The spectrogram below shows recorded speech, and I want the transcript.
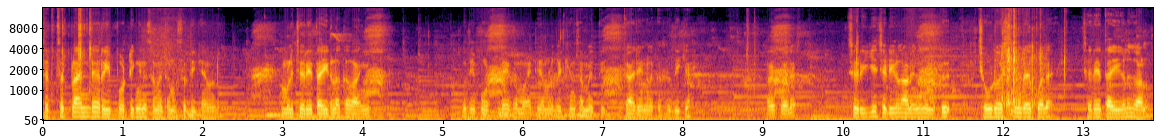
സെറ്റ് പ്ലാന്റിന്റെ റീപോർട്ടിങ്ങിന് സമയത്ത് നമ്മൾ ശ്രദ്ധിക്കാനുള്ളൂ. നമ്മൾ ചെറിയ തൈകളൊക്കെ വാങ്ങി പുതിയ പോട്ടിലേക്ക് മാറ്റി നമ്മൾ വെക്കുന്ന സമയത്ത് കാര്യങ്ങളൊക്കെ ശ്രദ്ധിക്കാം. അതേപോലെ ചെറിയ ചെടികളാണെങ്കിൽ നമുക്ക് ചൂട് ചൂടുവശത്തിന്റെ പോലെ ചെറിയ തൈകൾ കാണും.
